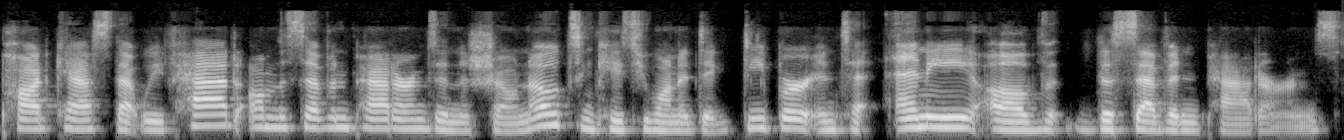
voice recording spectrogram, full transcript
podcasts that we've had on the seven patterns in the show notes in case you want to dig deeper into any of the seven patterns.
